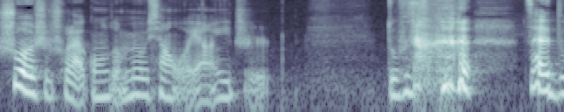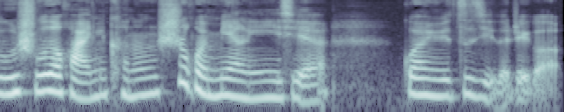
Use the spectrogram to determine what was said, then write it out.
硕士出来工作，没有像我一样一直读 在读书的话，你可能是会面临一些关于自己的这个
